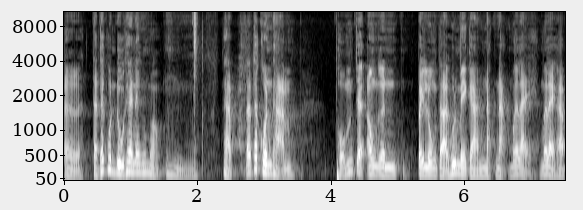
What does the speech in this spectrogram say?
เออ แต่ถ้าคุณดูแค่นี้คุณบอก อืมครับ แล้วถ้าคนถาม ผมจะเอาเงินไปลงตลาดหุ้นอเมริกาหนักๆเมื่อไหร่ เมื่อไหร่ครับ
